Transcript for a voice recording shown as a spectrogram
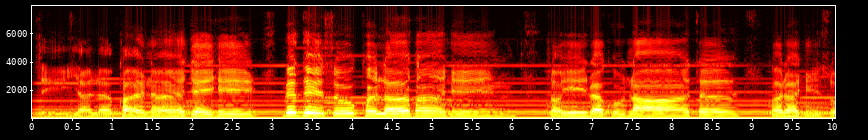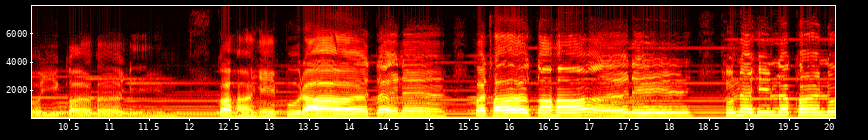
सियल खन जही विधि सुख लही सोई रघुनाथ करही सोई कही कहीं पुरातन कथा कहानी सुनहि लखनु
